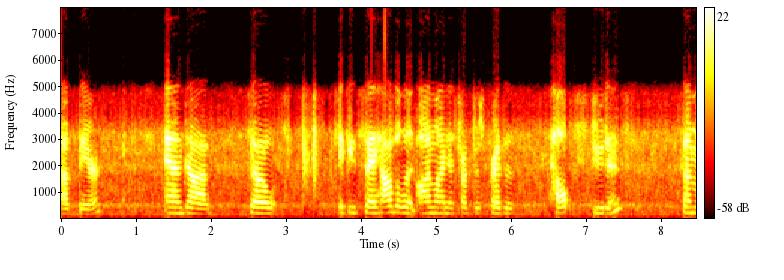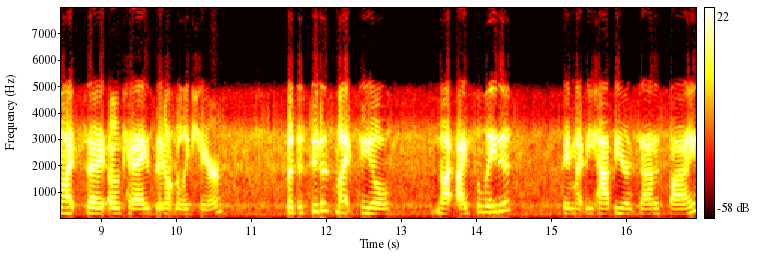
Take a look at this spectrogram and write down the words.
up there. And uh, so if you say, how will an online instructor's presence help students? Some might say, okay, they don't really care. But the students might feel not isolated, they might be happier and satisfied.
